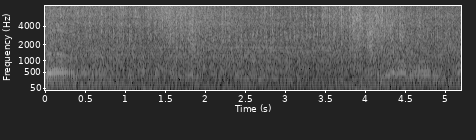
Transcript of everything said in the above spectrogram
Là, on a- c'est ça qu'on fait. On est à l'endroit où il va.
